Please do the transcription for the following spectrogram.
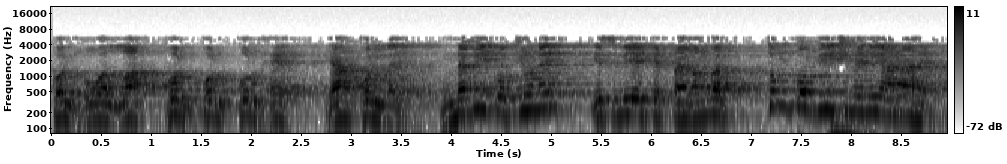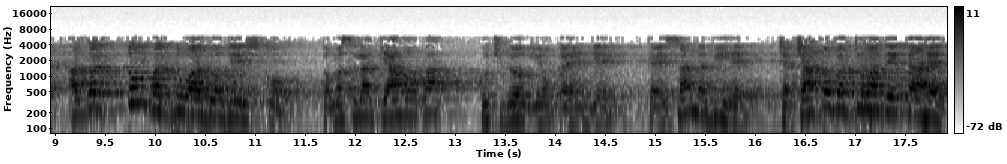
کل ہو اللہ کل کل کل ہے، یا کل نہیں؟ نبی کو کیوں نہیں؟ اس لیے کہ پیغمبر تم کو بیچ میں نہیں آنا ہے۔ اگر تم بد دعا دو گے اس کو، تو مسئلہ کیا ہوگا؟ کچھ لوگ یوں کہیں گے، کیسا نبی ہے؟ چچا کو بد دعا دیتا ہے،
